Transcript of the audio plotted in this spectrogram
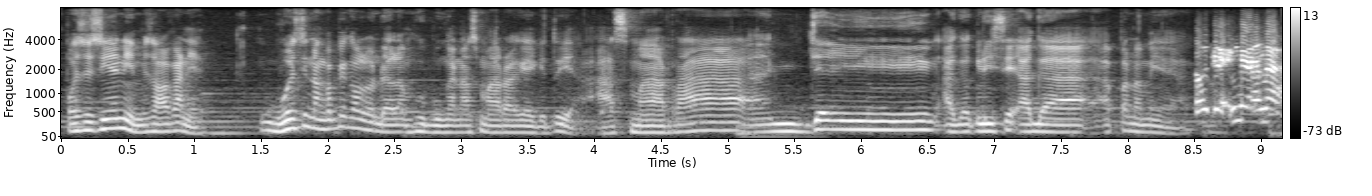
Posisinya nih misalkan ya. Gue sih nangkepnya kalau dalam hubungan asmara kayak gitu ya. Asmara, anjing. Agak klise, agak apa namanya ya. oke enggak enggak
